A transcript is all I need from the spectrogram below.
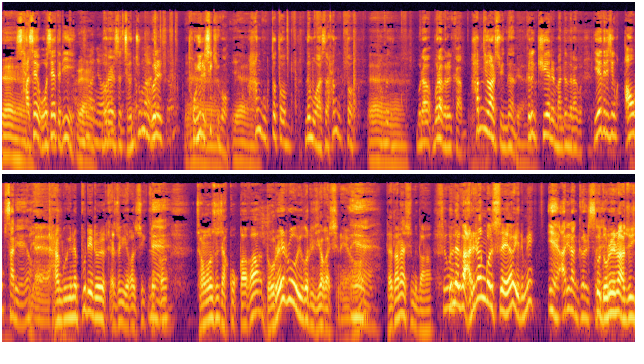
예. 4세, 5세들이 예. 노래를 해서 전 중국을 통일을 시키고 예. 한국도 또 넘어와서 한국도 예. 뭐라 뭐라 그럴까 합류할 수 있는 그런 기회를 만드느라고 얘들이 지금 아홉 살이에요. 예, 한국인의 뿌리를 계속 이어갈 수 있게끔 네. 정원수 작곡가가 노래로 이거를 이어가시네요. 예. 대단하십니다. 근데 그 아리랑 걸스예요 이름이? 예, 아리랑 걸스. 그 노래는 아주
